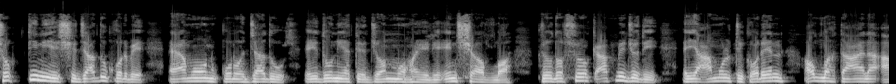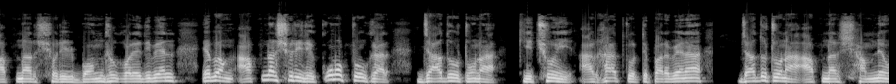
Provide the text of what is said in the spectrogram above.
শক্তি নিয়ে সে জাদু করবে। এমন কোনো জাদু এই দুনিয়াতে জন্ম হয়নি, ইনশাআল্লাহ। প্রিয় দর্শক, আপনি যদি এই আমলটি করেন, আল্লাহ তাআলা আপনার শরীর বন্ধ করে দিবেন এবং আপনার শরীরে কোনো প্রকার জাদু টোনা কিছুই আঘাত করতে পারবে না জাদুটোনা আপনার সামনেও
